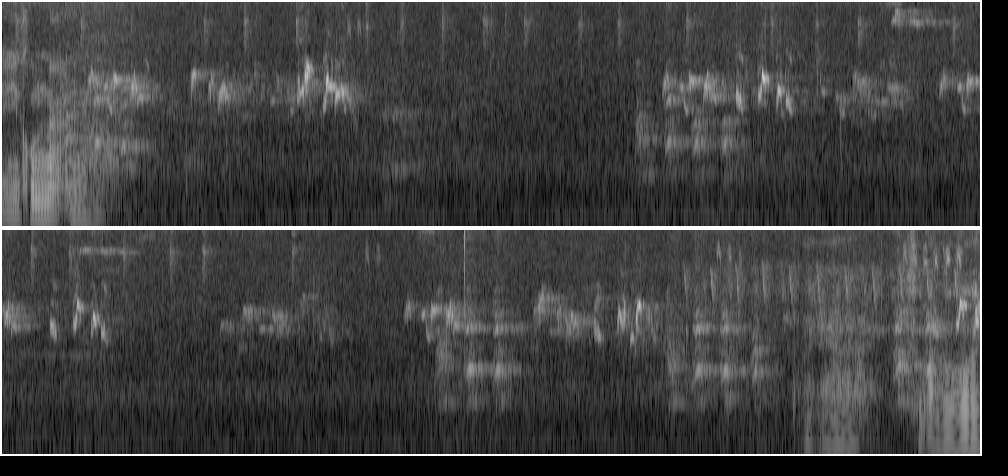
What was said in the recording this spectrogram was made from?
thế con nạn này sợ rồi.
